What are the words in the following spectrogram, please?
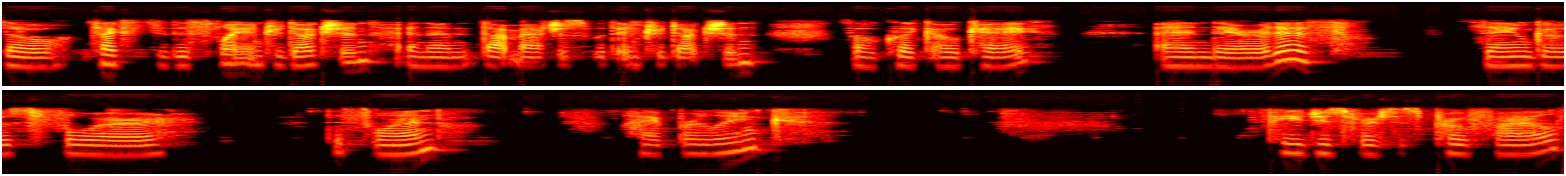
So text to display introduction, and then that matches with introduction. So I'll click OK, and there it is. Same goes for this one hyperlink, pages versus profiles.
